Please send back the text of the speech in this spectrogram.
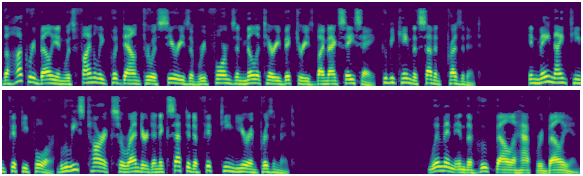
The Huk rebellion was finally put down through a series of reforms and military victories by Magsaysay, who became the seventh president. In May 1954, Luis Taruc surrendered and accepted a 15-year imprisonment. Women in the Hukbalahap Rebellion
